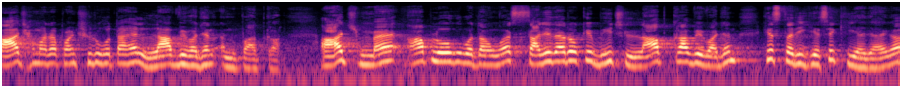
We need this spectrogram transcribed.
आज हमारा पॉइंट शुरू होता है लाभ विभाजन अनुपात का। आज मैं आप लोगों को बताऊँगा साझेदारों के बीच लाभ का विभाजन किस तरीके से किया जाएगा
